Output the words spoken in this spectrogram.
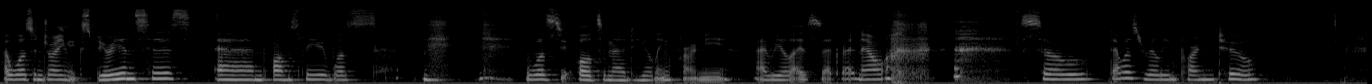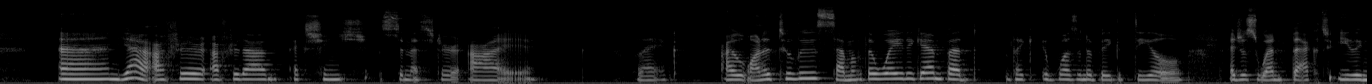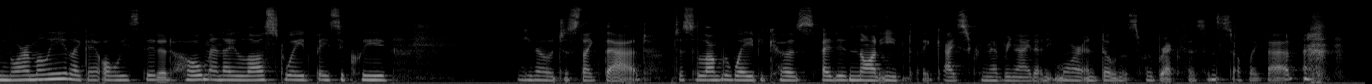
I was enjoying experiences, and honestly, it was it was the ultimate healing for me. I realize that right now. so that was really important too. And yeah, after after that exchange semester, I like I wanted to lose some of the weight again, but like it wasn't a big deal. I just went back to eating normally like I always did at home and I lost weight basically you know, just like that just along the way because I did not eat like ice cream every night anymore and donuts for breakfast and stuff like that.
